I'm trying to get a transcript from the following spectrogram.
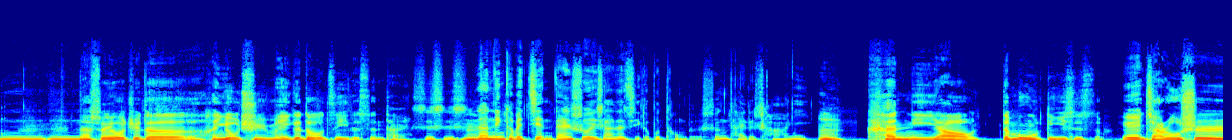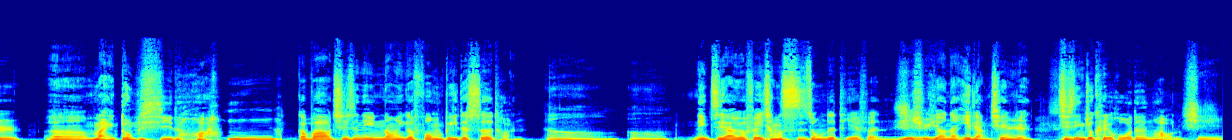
嗯嗯，那所以我觉得很有趣，每一个都有自己的生态。是是是，嗯、那您可不可以简单说一下这几个不同的生态的差异？嗯，看你要的目的是什么？因为假如是呃卖东西的话，嗯，搞不好其实你弄一个封闭的社团，嗯嗯，你只要有非常死忠的铁粉，也许要那一两千人，其实你就可以活得很好了。是是。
